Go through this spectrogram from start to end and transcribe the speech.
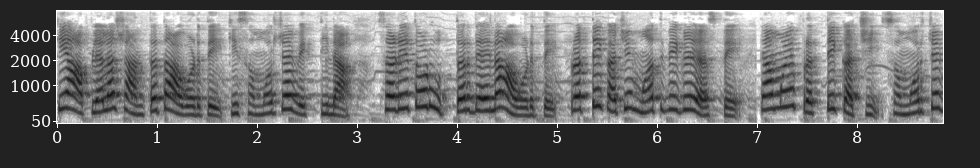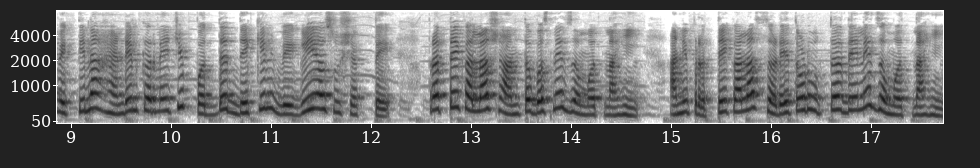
की आपल्याला शांतता आवडते की समोरच्या व्यक्तीला सडेतोड उत्तर द्यायला आवडते. प्रत्येकाचे मत वेगळे असते. त्यामुळे प्रत्येकाची समोरच्या व्यक्तीला हँडल करण्याची पद्धत देखील वेगळी असू शकते. प्रत्येकाला शांत बसणे जमत नाही आणि प्रत्येकाला सडेतोड उत्तर देणे जमत नाही.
